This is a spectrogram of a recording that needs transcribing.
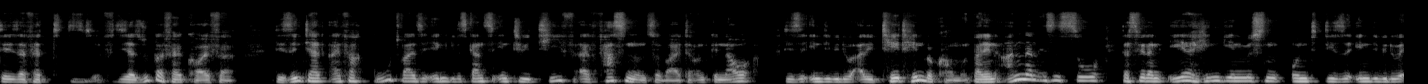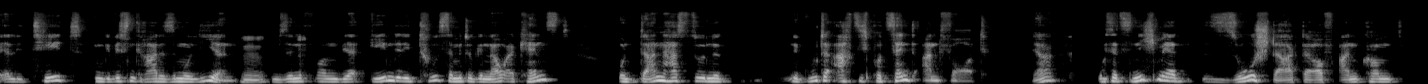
dieser, dieser Superverkäufer, die sind ja halt einfach gut, weil sie irgendwie das Ganze intuitiv erfassen und so weiter und genau diese Individualität hinbekommen. Und bei den anderen ist es so, dass wir dann eher hingehen müssen und diese Individualität in gewissem Grade simulieren. Mhm. Im Sinne von, wir geben dir die Tools, damit du genau erkennst und dann hast du eine, eine gute 80 Prozent Antwort. Ja, wo es jetzt nicht mehr so stark darauf ankommt,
